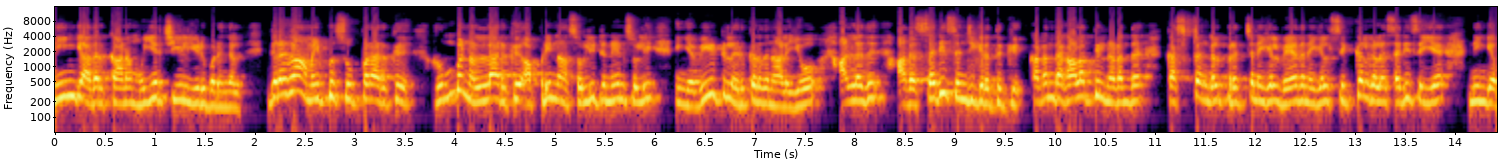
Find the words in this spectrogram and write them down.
நீங்க அதற்கான முயற்சியில் ஈடுபடுங்கள். கிரக அமைப்பு சூப்பரா இருக்கு ரொம்ப நல்லா இருக்கு அப்படின்னு நான் சொல்லிட்டேனேன்னு சொல்லி நீங்க வீட்டுல இருக்கிறதுனாலயோ அல்லது அதை சரி செஞ்சுக்கிறதுக்கு கடந்த காலத்தில் நடந்த கஷ்டங்கள் பிரச்சனைகள் வேதனைகள் சிக்கல்களை சரி செய்ய நீங்க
